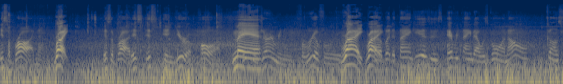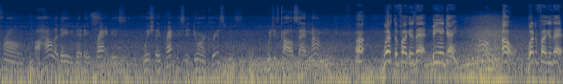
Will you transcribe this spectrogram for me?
It's abroad now. right, It's abroad. It's it's in Europe hard. man. Germany for real, for real. Right, Uh, right. but the thing is, is everything that was going on comes from a holiday that they practice, which they practice it during Christmas, which is called Saturnalia. Huh? What the fuck is that? Being gay? No, Oh, what the fuck is that?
